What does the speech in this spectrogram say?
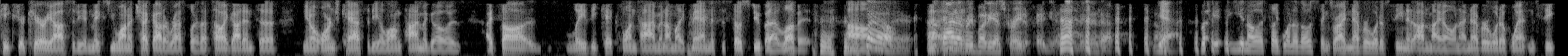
piques your curiosity and makes you want to check out a wrestler. That's how I got into you know, Orange Cassidy a long time ago is I saw lazy kicks one time and I'm like, man, this is so stupid. I love it. Um, Well, Not and- everybody has great opinions. I mean, it happens. yeah, but it, you know, it's like one of those things where I never would have seen it on my own. I never would have went and seeked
